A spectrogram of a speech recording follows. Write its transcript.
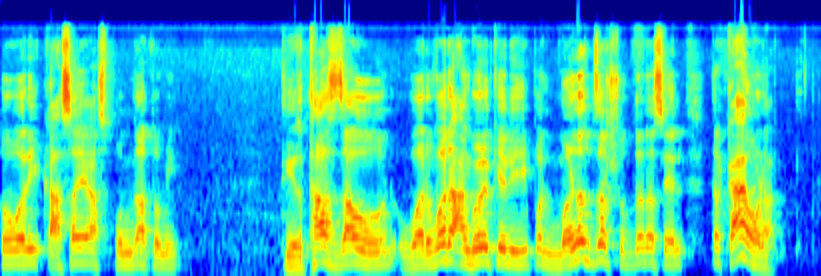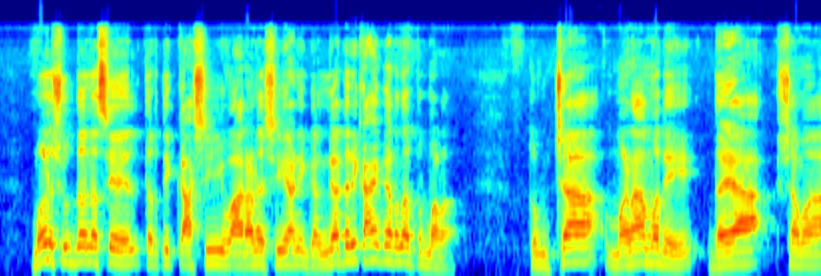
तोवरी कासया स्पुंदा तुम्ही. तीर्थास जाऊन वरवर आंघोळ केली पण मनच जर शुद्ध नसेल तर काय होणार? मन शुद्ध नसेल तर ती काशी वाराणसी आणि गंगा तरी काय करणार तुम्हाला? तुमच्या मनामध्ये दया क्षमा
